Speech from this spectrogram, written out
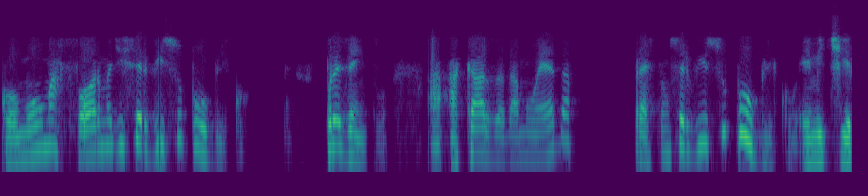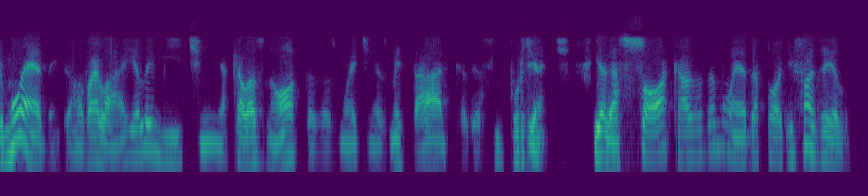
como uma forma de serviço público. Por exemplo, a, a Casa da Moeda presta um serviço público, emitir moeda. Então, ela vai lá e ela emite aquelas notas, as moedinhas metálicas e assim por diante. E, aliás, só a Casa da Moeda pode fazê-lo.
